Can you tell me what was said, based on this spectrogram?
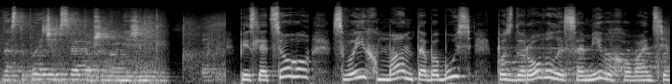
З наступаючим святом, шановні жінки! Після цього своїх мам та бабусь поздоровили самі вихованці.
